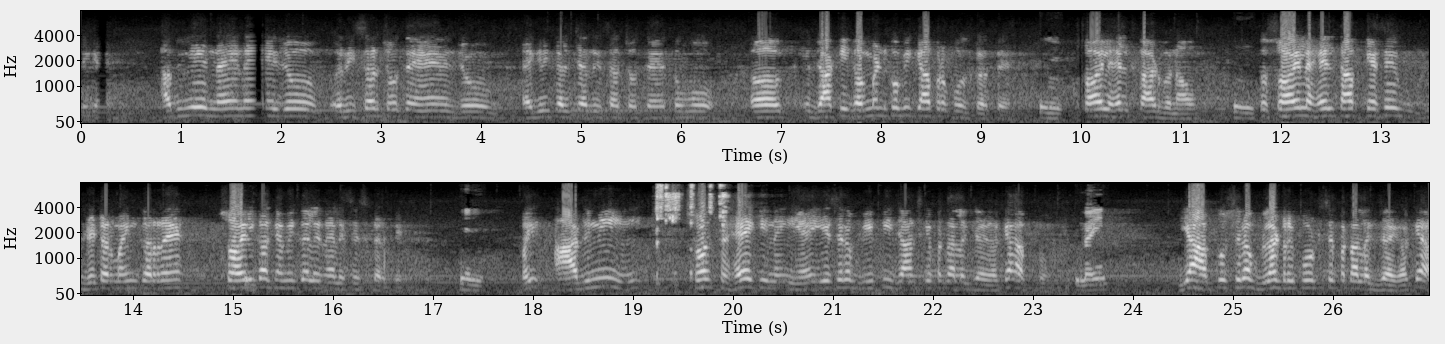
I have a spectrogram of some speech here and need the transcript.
ठीक है? अब ये नए नए जो रिसर्च होते हैं जो एग्रीकल्चर रिसर्च होते हैं तो वो जाके गवर्नमेंट को भी क्या प्रपोज करते हैं? सॉइल हेल्थ कार्ड बनाओ। हम्म। तो सॉइल हेल्थ आप कैसे डिटरमाइन कर रहे हैं? सॉइल का केमिकल एनालिसिस करके। हम्म। भाई आदमी स्वस्थ है कि नहीं है ये सिर्फ़ बीपी जाँच के पता लग जाएगा क्या आपको? नहीं। या आपको सिर्फ़ ब्लड रिपोर्ट से पता लग जाएगा क्या?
